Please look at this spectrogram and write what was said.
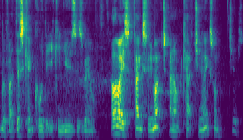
with a discount code that you can use as well. Otherwise, thanks very much and I'll catch you in the next one. Cheers.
